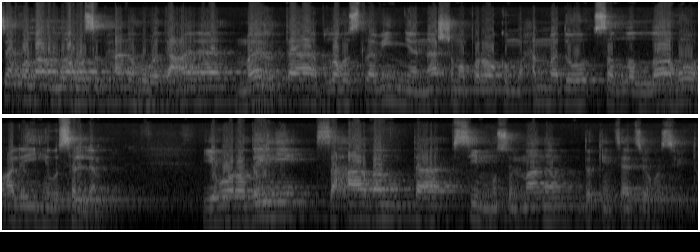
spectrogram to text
Вся хвала Аллаху Субханаху ва мир та благословіння нашому пророку Мухаммаду саллаллаху алейхі васелям, його родині, сахабам та всім мусульманам до кінця цього світу.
